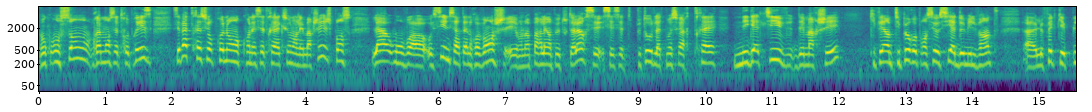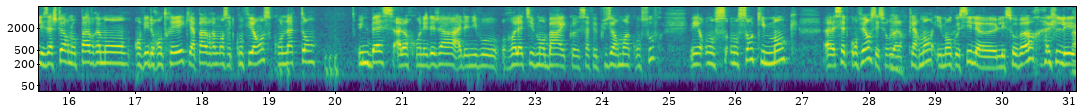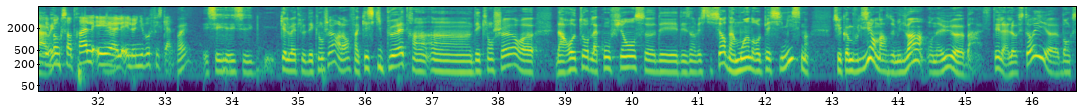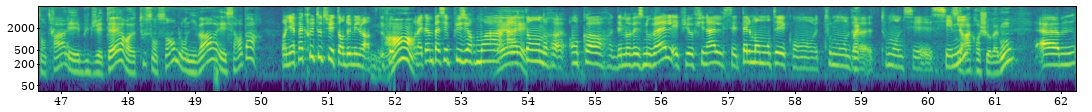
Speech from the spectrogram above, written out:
Donc on sent vraiment cette reprise. C'est pas très surprenant qu'on ait cette réaction dans les marchés. Je pense là où on voit aussi une certaine revanche, et on en parlait un peu tout à l'heure, c'est plutôt de l'atmosphère très négative des marchés qui fait un petit peu repenser aussi à 2020. Euh, le fait que les acheteurs n'ont pas vraiment envie de rentrer, qu'il n'y a pas vraiment cette confiance, qu'on attend une baisse alors qu'on est déjà à des niveaux relativement bas et que ça fait plusieurs mois qu'on souffre. Mais on, on sent qu'il manque euh, cette confiance, et surtout, alors clairement, il manque aussi les sauveurs, les, bah banques centrales ah et, le niveau fiscal. Ouais. Et c'est, quel va être le déclencheur alors? Enfin, qu'est-ce qui peut être un, déclencheur euh, d'un retour de la confiance euh, des, investisseurs, d'un moindre pessimisme? Parce que comme vous le disiez, en mars 2020, on a eu, bah, c'était la love story, banque centrale et budgétaire, tous ensemble, on y va et ça repart. On n'y a pas cru tout de suite en 2020. on a quand même passé plusieurs mois à attendre encore des mauvaises nouvelles. Et puis au final, c'est tellement monté qu'on tout le monde, euh, tout le monde s'y est, mis. C'est raccroché au wagon. Euh,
